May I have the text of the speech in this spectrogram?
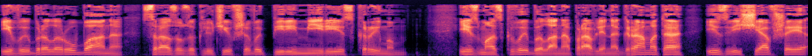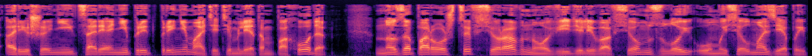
и выбрала Рубана, сразу заключившего перемирие с Крымом. Из Москвы была направлена грамота, извещавшая о решении царя не предпринимать этим летом похода, но запорожцы все равно видели во всем злой умысел Мазепы.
